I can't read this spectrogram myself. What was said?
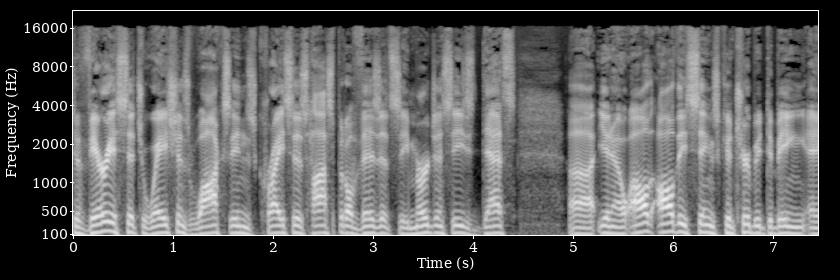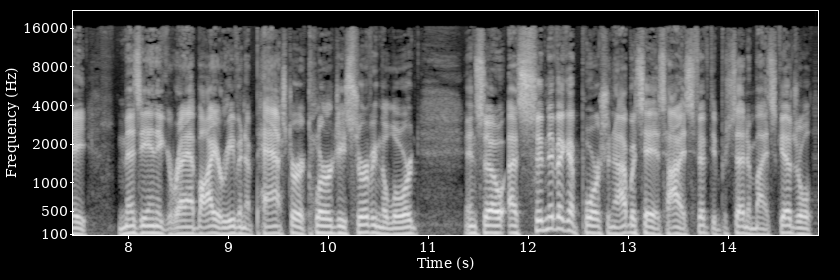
to various situations, walks-ins, crisis, hospital visits, emergencies, deaths. Uh, you know, all all these things contribute to being a messianic rabbi or even a pastor, a clergy serving the Lord. And so, a significant portion, I would say as high as 50% of my schedule,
